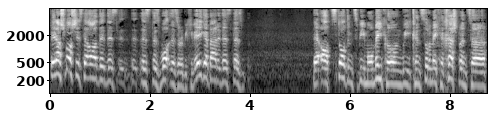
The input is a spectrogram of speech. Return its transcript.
But in Hashmoshes, there are, there's, there's, there's what, there's a Rabbi Kivega about it, there's, there's, there are stodim to be more makel, and we can sort of make a cheshbon to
